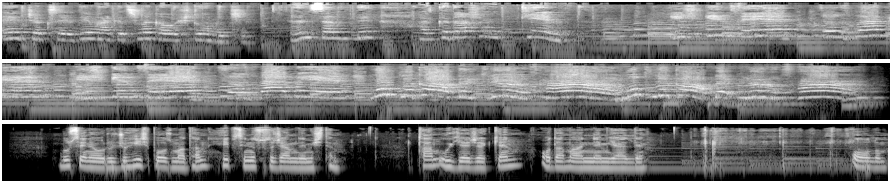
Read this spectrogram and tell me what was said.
En çok sevdiğim arkadaşıma kavuştuğum için. En sevdiğin arkadaşın kim? Hiç kimseye söz Bu sene orucu hiç bozmadan hepsini tutacağım demiştim. Tam uyuyacakken odama annem geldi. Oğlum,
